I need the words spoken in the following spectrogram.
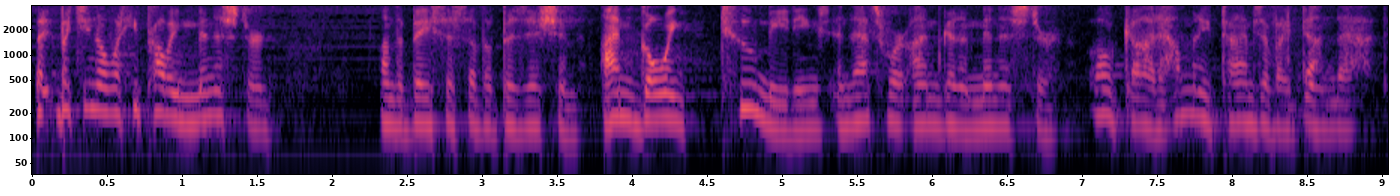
But, but you know what? He probably ministered on the basis of a position. I'm going to meetings, and that's where I'm going to minister. Oh, God, how many times have I done that?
